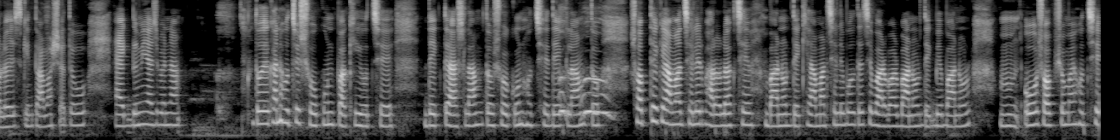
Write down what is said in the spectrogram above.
অলওয়েজ কিন্তু আমার সাথেও একদমই আসবে না। তো এখানে হচ্ছে শকুন পাখি হচ্ছে দেখতে আসলাম। তো শকুন হচ্ছে দেখলাম। তো সব থেকে আমার ছেলের ভালো লাগছে বানর দেখে। আমার ছেলে বলতেছে, বারবার বানর দেখবে, বানর। ও সব সময় হচ্ছে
